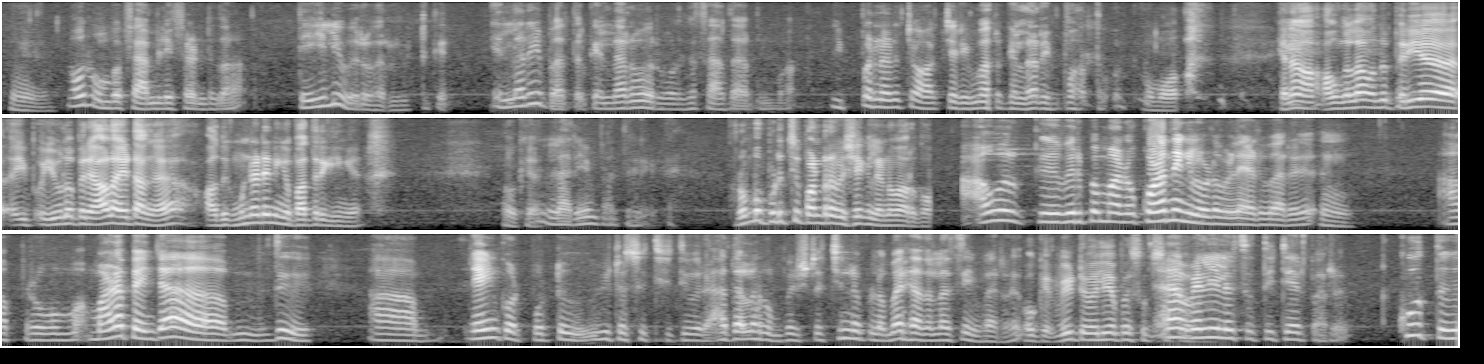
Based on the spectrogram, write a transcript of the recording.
அவர் ரொம்ப ஃபேமிலி ஃப்ரெண்டு தான். டெய்லி வருவார் வீட்டுக்கு. எல்லாரையும் பார்த்துருக்கேன். எல்லாரும் வருவாங்க சாதாரணமாக இப்போ நினச்சோம் ஆச்சரியமாக இருக்கு எல்லாரையும் பார்த்தோம். ஆமாம் ஏன்னா அவங்கெல்லாம் வந்து பெரிய இப்போ இவ்வளோ பெரிய ஆள் ஆயிட்டாங்க. அதுக்கு முன்னாடி நீங்கள் பார்த்துருக்கீங்க. ஓகே. எல்லாரையும் பார்த்துருக்கேன். ரொம்ப பிடிச்சி பண்ணுற விஷயங்கள் என்னவா இருக்கும்? அவருக்கு விருப்பமான குழந்தைங்களோட விளையாடுவார். அப்புறம் மழை பெஞ்சா ம், இது ரெயின் கோட் போட்டு வீட்டை சுற்றி சுற்றி வர. அதெல்லாம் ரொம்ப இஷ்டம். சின்ன பிள்ளை மாதிரி அதெல்லாம் செய்வார். ஓகே வீட்டு வெளியே போய் சுற்றி வெளியில் சுற்றிட்டே இருப்பார். கூத்து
